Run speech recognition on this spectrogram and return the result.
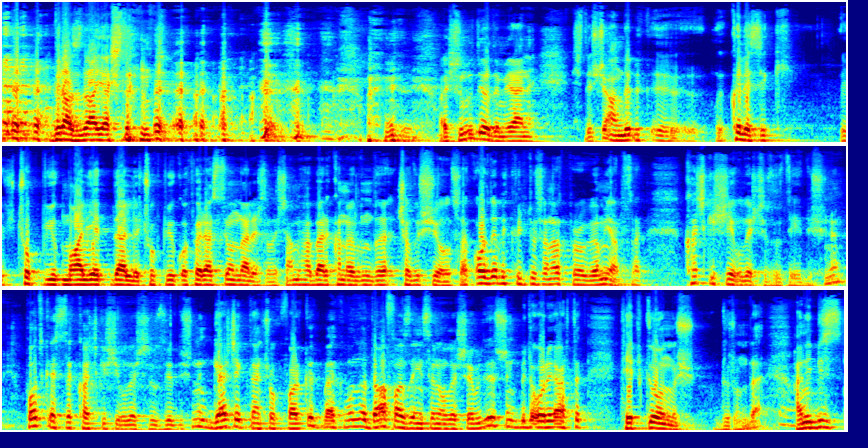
Biraz daha yaşlanmış. Ay şunu diyordum yani işte şu anda bir e, klasik çok büyük maliyetlerle, çok büyük operasyonlarla çalışan bir haber kanalında çalışıyor olsak, orada bir kültür sanat programı yapsak kaç kişiye ulaşırız diye düşünün. Podcast'te kaç kişiye ulaşırız diye düşünün. Gerçekten çok farklı. Belki bunda daha fazla insana ulaşabiliriz. Çünkü bir de oraya artık tepki olmuş durumda. Hani biz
